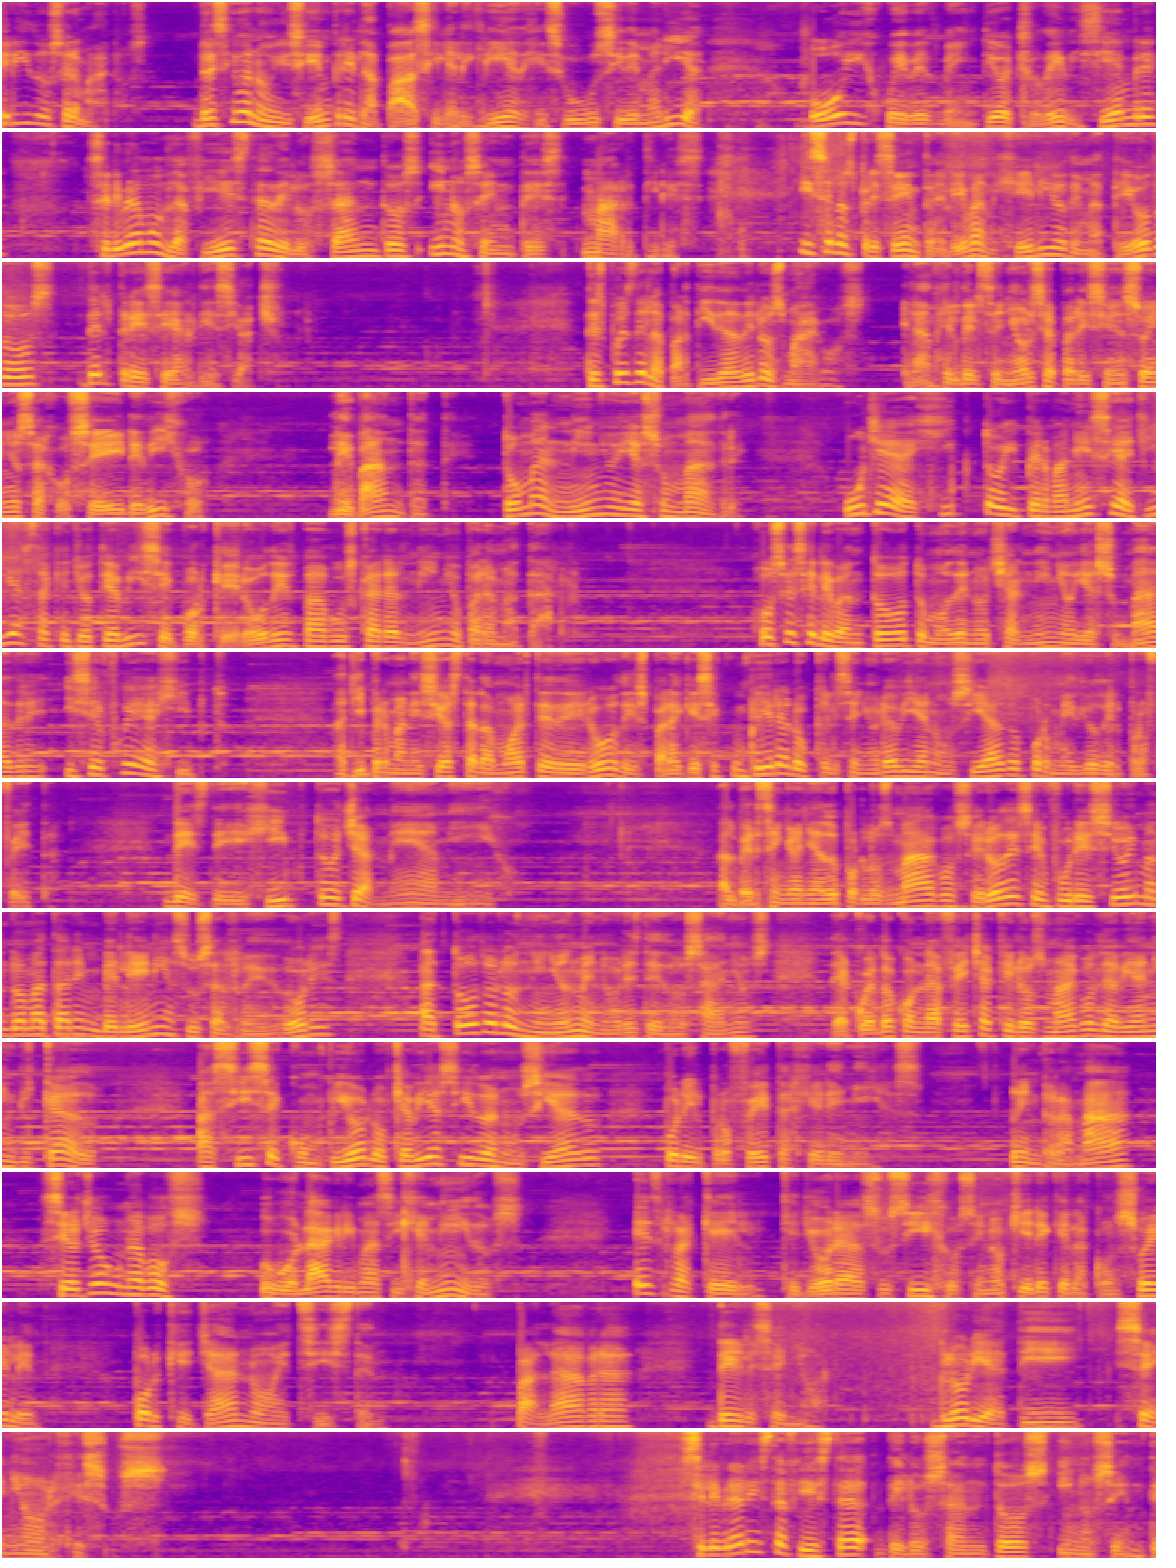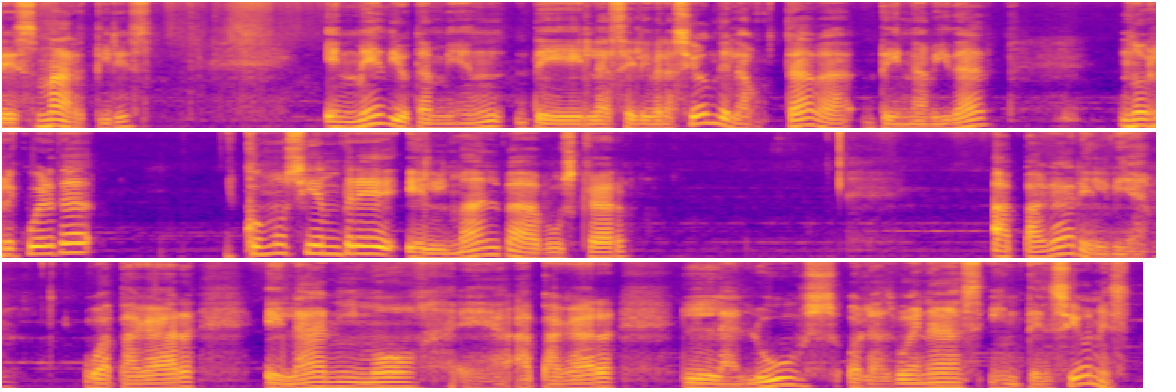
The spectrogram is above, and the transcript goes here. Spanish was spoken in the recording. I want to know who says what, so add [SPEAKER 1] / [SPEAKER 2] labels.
[SPEAKER 1] Queridos hermanos, reciban hoy siempre la paz y la alegría de Jesús y de María. Hoy, jueves 28 de diciembre, celebramos la fiesta de los santos inocentes mártires y se nos presenta el Evangelio de Mateo 2 del 13 al 18. Después de la partida de los magos, el ángel del Señor se apareció en sueños a José y le dijo, Levántate, toma al niño y a su madre Huye a Egipto y permanece allí hasta que yo te avise, porque Herodes va a buscar al niño para matarlo. José se levantó, tomó de noche al niño y a su madre y se fue a Egipto. Allí permaneció hasta la muerte de Herodes para que se cumpliera lo que el Señor había anunciado por medio del profeta. Desde Egipto llamé a mi hijo. Al verse engañado por los magos, Herodes se enfureció y mandó a matar en Belén y a sus alrededores a todos los niños menores de dos años, de acuerdo con la fecha que los magos le habían indicado. Así se cumplió lo que había sido anunciado por el profeta Jeremías. En Ramá se oyó una voz, hubo lágrimas y gemidos. Es Raquel que llora a sus hijos y no quiere que la consuelen, porque ya no existen. Palabra del Señor. Gloria a ti, Señor Jesús. Celebrar esta fiesta de los santos inocentes mártires, en medio también de la celebración de la octava de Navidad, nos recuerda cómo siempre el mal va a buscar apagar el bien o apagar el ánimo, eh, apagar la luz o las buenas intenciones.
